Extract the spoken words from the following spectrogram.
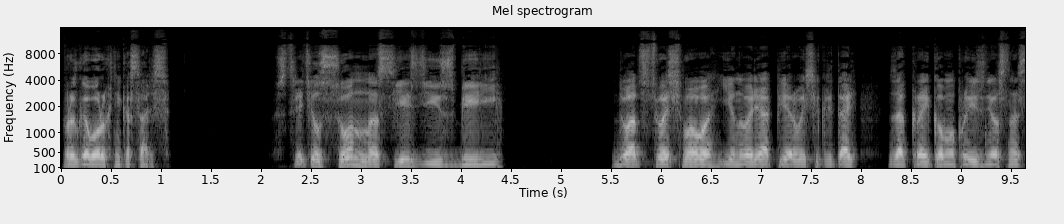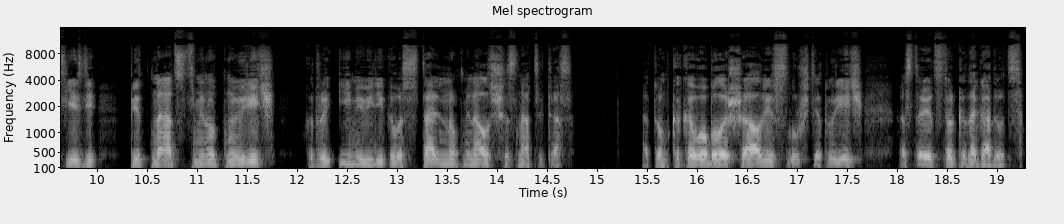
в разговорах не касались. Встретился он на съезде из Берии. 28 января первый секретарь Закрайкома произнес на съезде пятнадцатиминутную речь, которой имя великого Сталина упоминалось шестнадцать раз. О том, каково было Шалве слушать эту речь, остается только догадываться.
